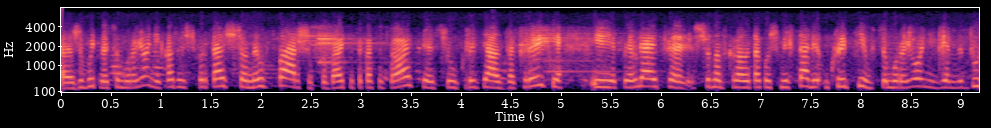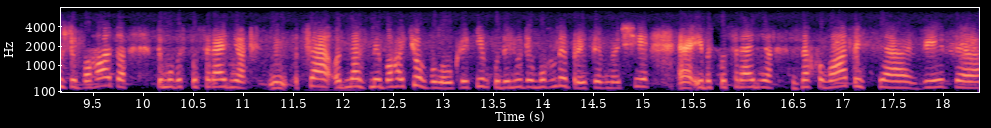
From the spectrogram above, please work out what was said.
е, живуть на цьому районі. і кажуть про те, що не вперше складається така ситуація, що укриття закриті, і як виявляється, що нам сказали також місцеві укриттів в цьому районі є не дуже багато, тому безпосередньо це одне з небагатьох було укриттів, куди люди могли прийти вночі е, і безпосередньо заховатися від е,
